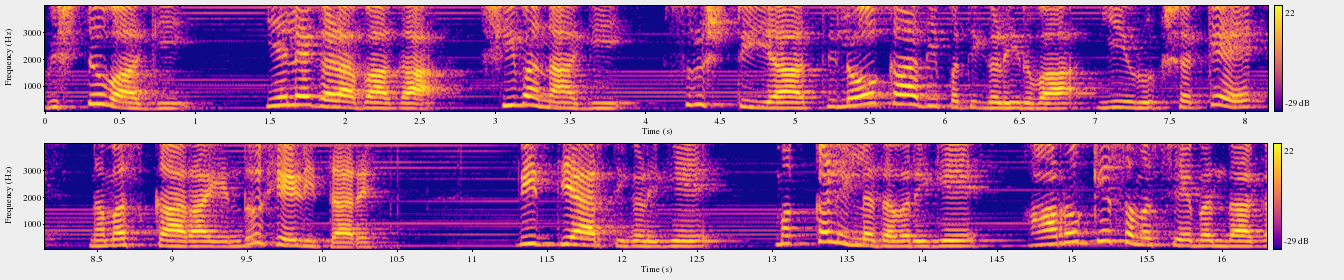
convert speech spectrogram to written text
ವಿಷ್ಣುವಾಗಿ, ಎಲೆಗಳ ಭಾಗ ಶಿವನಾಗಿ, ಸೃಷ್ಟಿಯ ತ್ರಿಲೋಕಾಧಿಪತಿಗಳಿರುವ ಈ ವೃಕ್ಷಕ್ಕೆ ನಮಸ್ಕಾರ ಎಂದು ಹೇಳಿದ್ದಾರೆ. ವಿದ್ಯಾರ್ಥಿಗಳಿಗೆ, ಮಕ್ಕಳಿಲ್ಲದವರಿಗೆ ಆರೋಗ್ಯ ಸಮಸ್ಯೆ ಬಂದಾಗ,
